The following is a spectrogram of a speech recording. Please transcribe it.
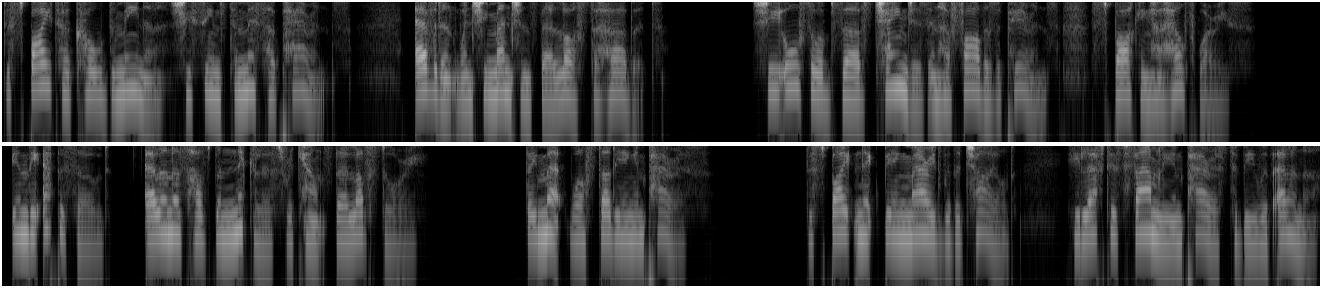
Despite her cold demeanour, she seems to miss her parents, evident when she mentions their loss to Herbert. She also observes changes in her father's appearance, sparking her health worries. In the episode, Eleanor's husband Nicholas recounts their love story. They met while studying in Paris. Despite Nick being married with a child, he left his family in Paris to be with Eleanor,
